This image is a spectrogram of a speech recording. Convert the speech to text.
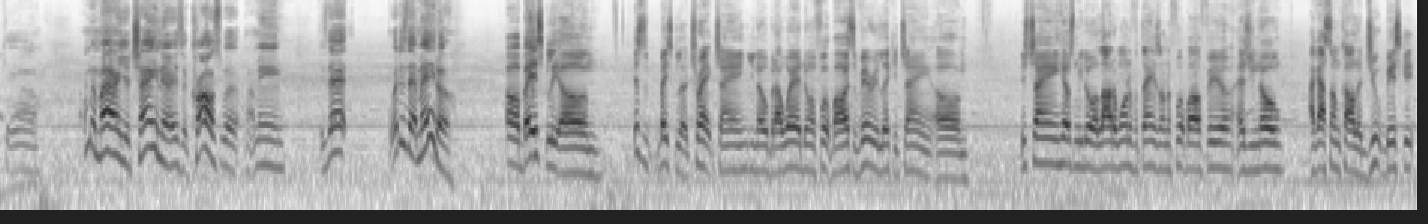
okay, uh, I'm admiring your chain there. It's a cross, but I mean, is that, what is that made of? Oh, uh, basically, um, this is basically a track chain, you know, but I wear it during football. It's a very lucky chain. Um, this chain helps me do a lot of wonderful things on the football field. As you know, I got something called a juke biscuit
